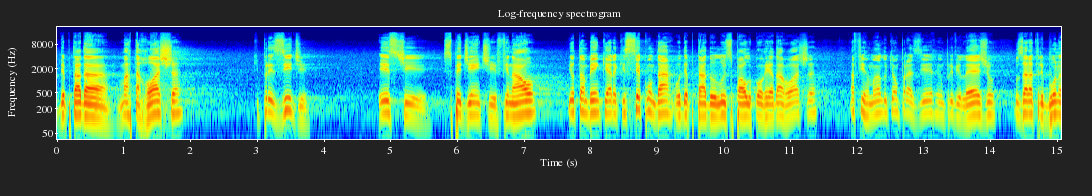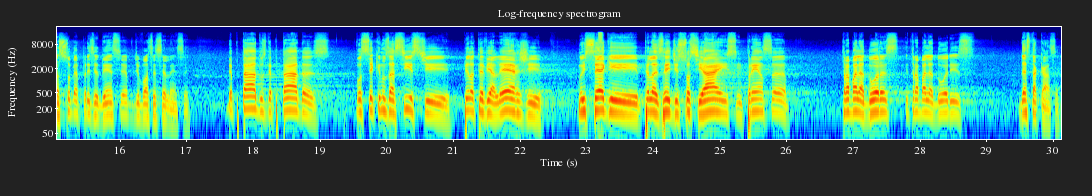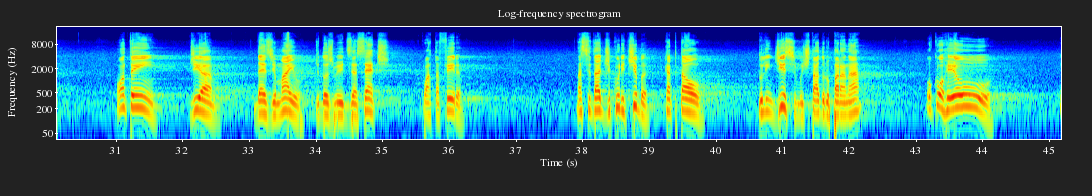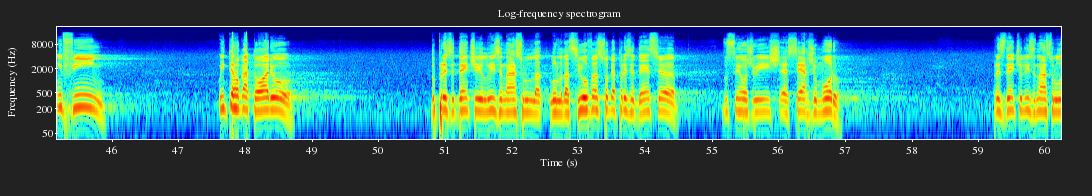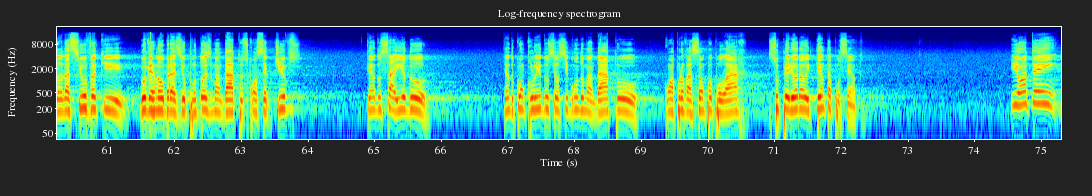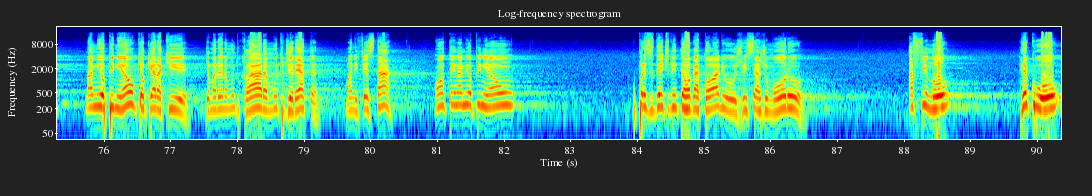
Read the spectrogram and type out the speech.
deputada Marta Rocha, que preside este expediente final. Eu também quero aqui secundar o deputado Luiz Paulo Correia da Rocha, afirmando que é um prazer e um privilégio usar a tribuna sob a presidência de Vossa Excelência. Deputados, deputadas, você que nos assiste pela TV Alerge, nos segue pelas redes sociais, imprensa, trabalhadoras e trabalhadores desta casa. Ontem, dia 10 de maio de 2017, quarta-feira, na cidade de Curitiba, capital do lindíssimo estado do Paraná, ocorreu, enfim, o interrogatório do presidente Luiz Inácio Lula, da Silva sob a presidência do senhor juiz é, Sérgio Moro presidente Luiz Inácio Lula da Silva, que governou o Brasil por dois mandatos consecutivos, tendo saído, tendo concluído o seu segundo mandato com aprovação popular superior a 80%. E ontem, na minha opinião, que eu quero aqui de maneira muito clara, muito direta, manifestar, ontem, na minha opinião, o presidente do interrogatório, o juiz Sérgio Moro, afinou recuou,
